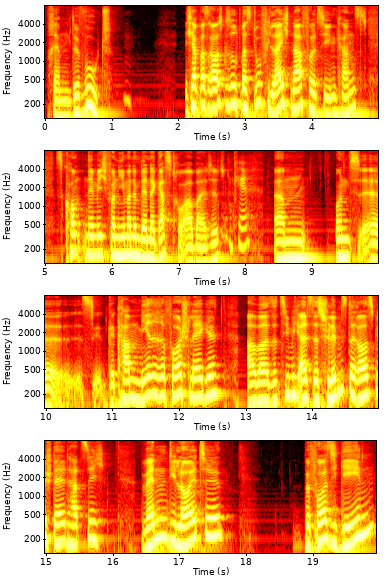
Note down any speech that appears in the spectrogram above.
Fremde Wut. Ich habe was rausgesucht, was du vielleicht nachvollziehen kannst. Es kommt nämlich von jemandem, der in der Gastro arbeitet. Okay. Ähm, und äh, es kamen mehrere Vorschläge, aber so ziemlich als das Schlimmste rausgestellt hat sich, wenn die Leute, bevor sie gehen,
